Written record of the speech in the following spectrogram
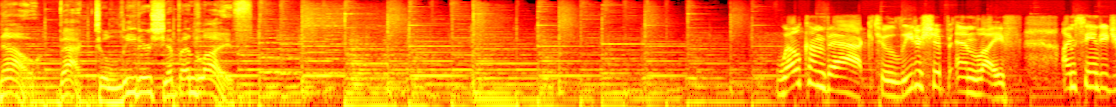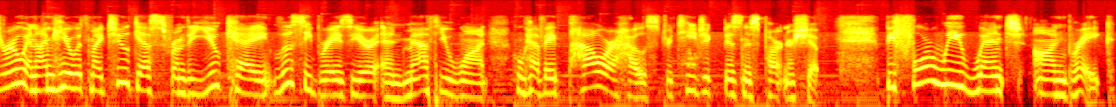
Now, back to Leadership and Life. Welcome back to Leadership and Life. I'm Sandy Giroux, and I'm here with my two guests from the UK, Lucy Brazier and Matthew Want, who have a powerhouse strategic business partnership. Before we went on break,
